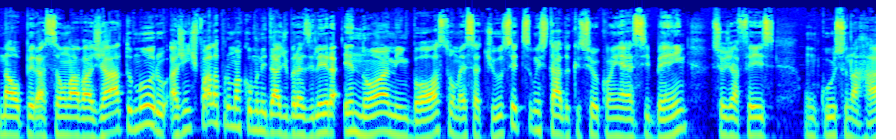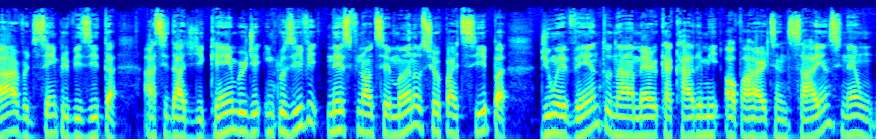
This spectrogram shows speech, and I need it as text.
na Operação Lava Jato. Moro, a gente fala para uma comunidade brasileira enorme em Boston, Massachusetts, um estado que o senhor conhece bem. O senhor já fez um curso na Harvard, sempre visita a cidade de Cambridge. Inclusive, nesse final de semana, o senhor participa de um evento na American Academy of Arts and Science, né, um,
